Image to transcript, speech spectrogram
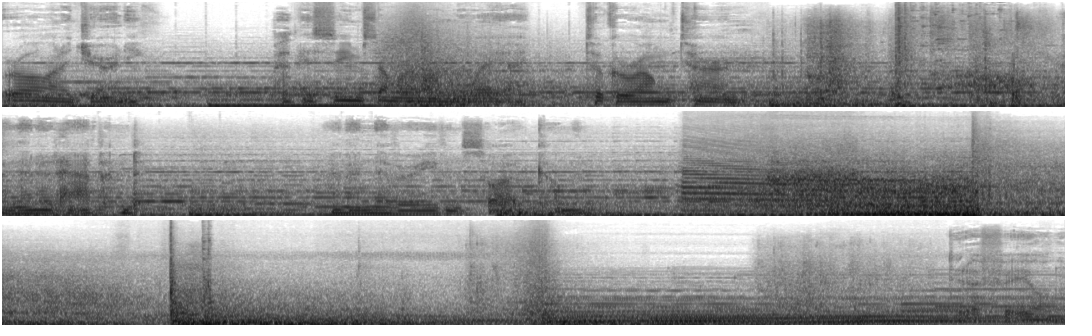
We're all on a journey. But it seems somewhere along the way I took a wrong turn. And then it happened. And I never even saw it coming. Did I fail them?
